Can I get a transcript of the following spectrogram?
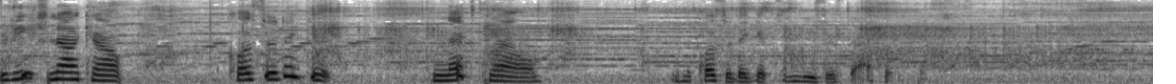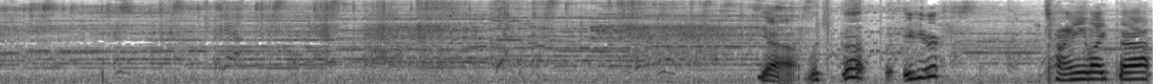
With each knockout, the closer they get the next round, the closer they get to the loser's bracket. Yeah, which, uh, if you're tiny like that,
